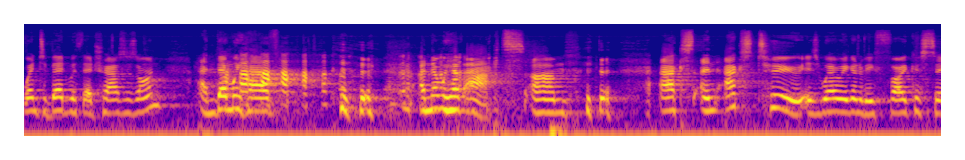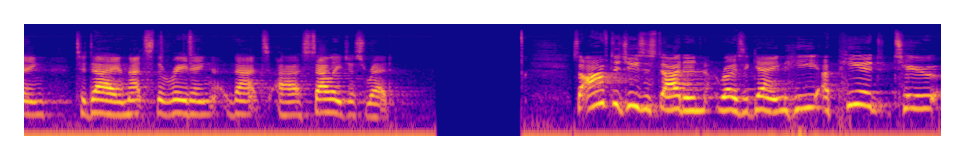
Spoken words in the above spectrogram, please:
went to bed with their trousers on. And then we have, and then we have Acts. Um, Acts and Acts two is where we're going to be focusing today, and that's the reading that uh, Sally just read. So, after Jesus died and rose again, he appeared to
